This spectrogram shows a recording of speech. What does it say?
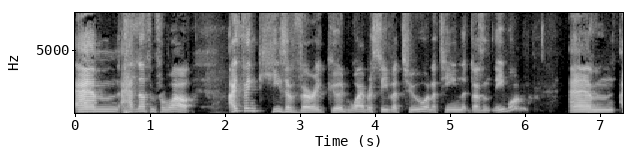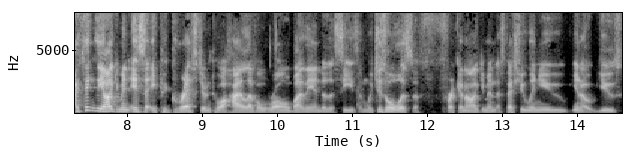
Um, I had nothing for a while. I think he's a very good wide receiver too on a team that doesn't need one. Um, I think the argument is that he progressed into a high level role by the end of the season, which is always a freaking argument, especially when you you know use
